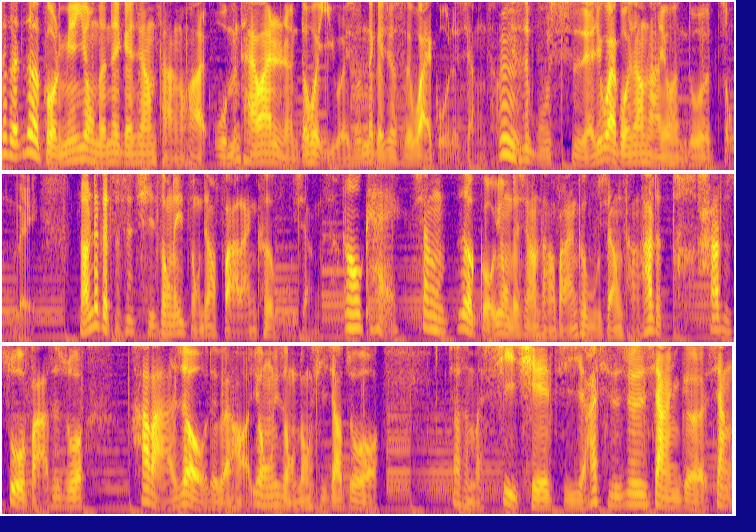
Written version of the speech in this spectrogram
那个热狗里面用的那根香肠的话，我们台湾人都会以为说那个就是外国的香肠，其实不是，而且外国香肠有很多的种类，然后那个只是其中的一种叫法兰克福香肠。OK，像热狗用的香肠，法兰克福香肠，它的它的做法是说，它把肉对不对哈，用一种东西叫做。叫什么细切机啊？它其实就是像一个像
